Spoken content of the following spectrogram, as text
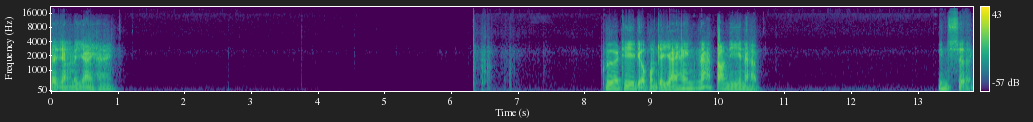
จะยังไม่ย้ายให้เพื่อที่เดี๋ยวผมจะย้ายให้ณตอนนี้นะครับ insert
